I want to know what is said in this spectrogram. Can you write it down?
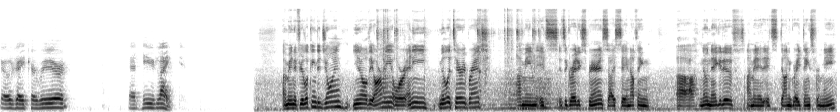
chose a career that he liked. I mean, if you're looking to join, you know, the army or any military branch, I mean, it's it's a great experience. I say nothing, uh, no negatives. I mean, it, it's done great things for me.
